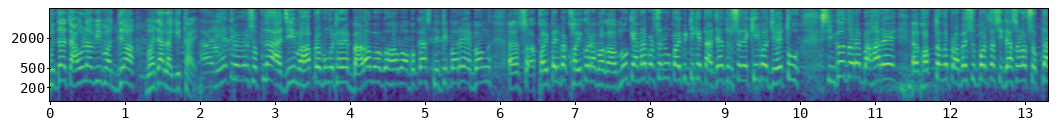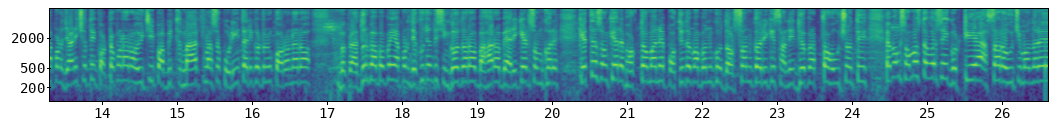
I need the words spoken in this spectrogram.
খুদ চাউল বি মধ্য ভজা লাগি থাকে নিহতি ভাবে স্বপ্ন আজি মহাপ্রভুঙ্ ঠারে বাড় ভোগ হব অবকাশ নীতি পরে এবং কইপারিবা খইকরা ভোগ হব মু ক্যামেরা পর্সন কইবি টিকে তাজা দৃশ্য দেখাইব যেহেতু সিংহদ্বার বাহারে ভক্তঙ্ প্রবেশ উপর তো সিধাসলখ স্বপ্ন আপনার জাঁচান কটকা রয়েছে পবিত্র মার্চ মাস কোড়িয়ে তারিখ ঠার করোনার প্রাদুর্ভাব আপনার দেখুম সিংহদ্বার বাহার ব্যারিকেড সম্মুখে কেতে সংখ্যার ভক্ত মানে পতিত পাবনকু দর্শন করি সান্নিধ্য প্রাপ্ত হচ্ছেন এবং সমস্ত সেই গোটিয়ে ଗୋଟିଏ ଆଶା ରହୁଛି ମନରେ।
